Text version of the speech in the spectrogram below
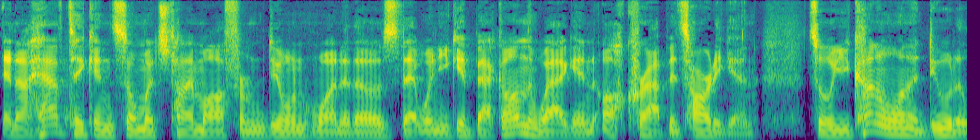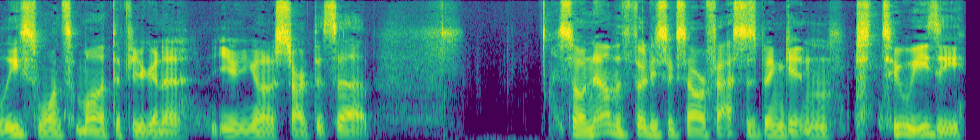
And I have taken so much time off from doing one of those that when you get back on the wagon, oh crap, it's hard again. So you kind of want to do it at least once a month if you're to, you're to start this up so now the 36 hour fast has been getting too easy.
